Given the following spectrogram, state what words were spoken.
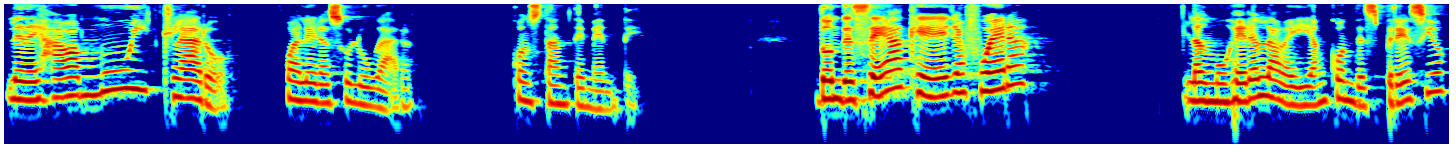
le dejaba muy claro cuál era su lugar constantemente. Donde sea que ella fuera, las mujeres la veían con desprecio,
